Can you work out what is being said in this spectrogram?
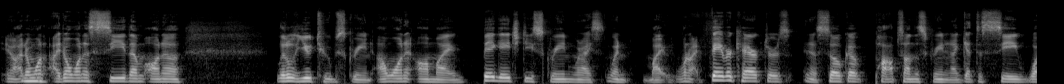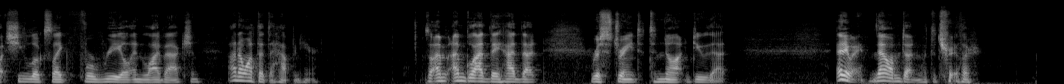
You know, I don't want I don't want to see them on a little YouTube screen. I want it on my big HD screen when I when my one of my favorite characters in Ahsoka pops on the screen and I get to see what she looks like for real in live action. I don't want that to happen here. So I'm I'm glad they had that restraint to not do that. Anyway, now I'm done with the trailer.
